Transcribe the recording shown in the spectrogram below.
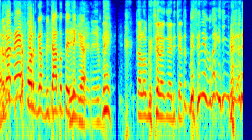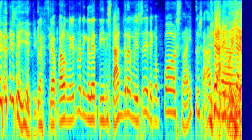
itu kan effort gak dicatat ya, Cek ya. Iya, Nih, kalau misalnya nggak dicatat, biasanya gua inget. Iya juga. sih. Kalau nggak mah tinggal lihat di Instagram biasanya dia ngepost. Nah itu Ya, saatnya. oh iya,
